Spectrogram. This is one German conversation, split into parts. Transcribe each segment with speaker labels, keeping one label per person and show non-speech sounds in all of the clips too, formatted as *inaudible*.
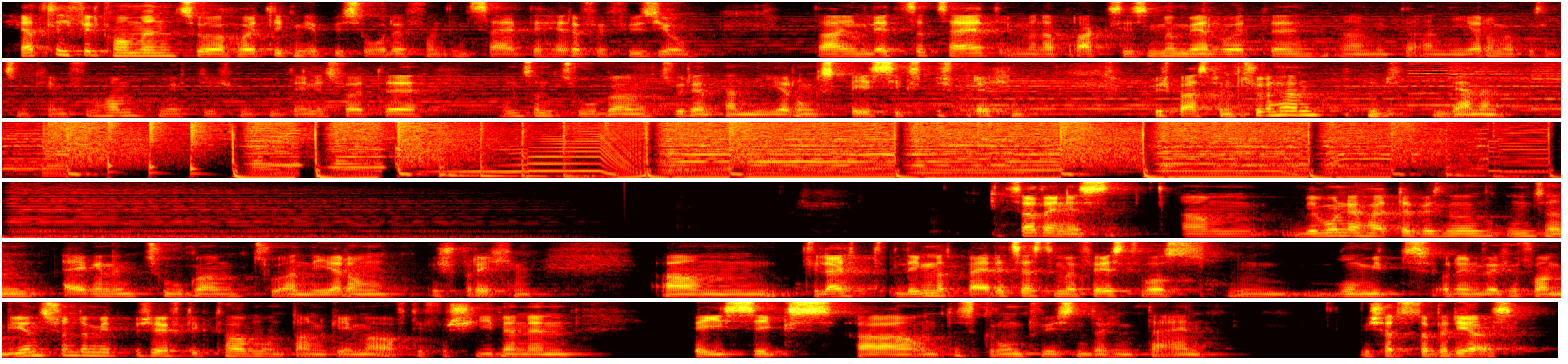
Speaker 1: Herzlich willkommen zur heutigen Episode von Inside the Head of Physio. Da in letzter Zeit in meiner Praxis immer mehr Leute äh, mit der Ernährung ein bisschen zum Kämpfen haben, möchte ich mit Dennis heute unseren Zugang zu den Ernährungsbasics besprechen. Viel Spaß beim Zuhören und Lernen. So, Dennis, ähm, wir wollen ja heute ein bisschen unseren eigenen Zugang zur Ernährung besprechen. Ähm, vielleicht legen wir beide zuerst einmal fest, was, womit oder in welcher Form wir uns schon damit beschäftigt haben und dann gehen wir auf die verschiedenen Basics äh, und das Grundwissen dahinter ein. Wie schaut es da bei dir aus?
